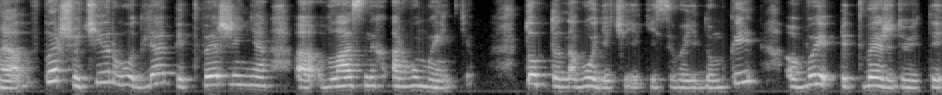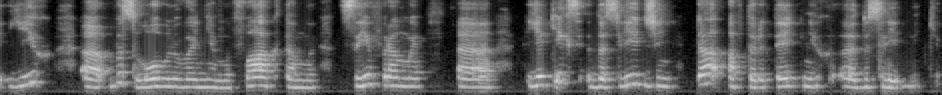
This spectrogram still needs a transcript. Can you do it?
Е, В першу чергу для підтвердження е, власних аргументів. Тобто, наводячи якісь свої думки, ви підтверджуєте їх е, висловлюваннями, фактами, цифрами е, якихось досліджень та авторитетних е, дослідників.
